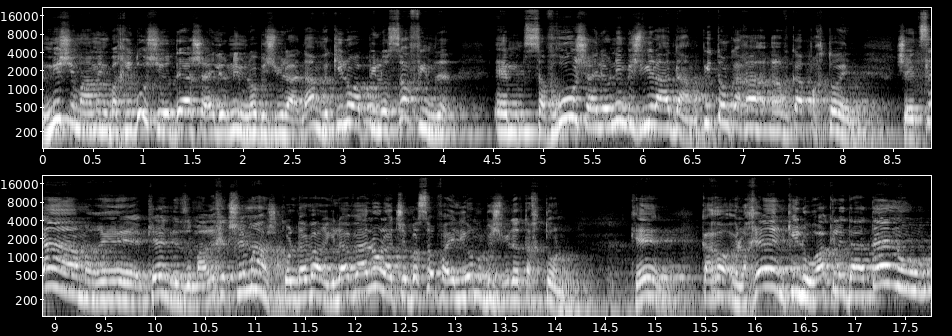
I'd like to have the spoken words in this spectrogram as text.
מי שמאמין בחידוש יודע שהעליונים לא בשביל האדם וכאילו הפילוסופים הם סברו שהעליונים בשביל האדם, פתאום ככה הרב קפח טוען שאצלם הרי כן זה מערכת שלמה שכל דבר הילה ועלול עד שבסוף העליון הוא בשביל התחתון. כן ככה ולכן כאילו רק לדעתנו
